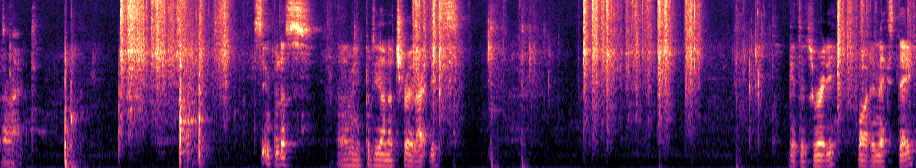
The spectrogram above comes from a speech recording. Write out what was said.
Alright. Simple as, I mean put it on a tray like this. Get it ready for the next day.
